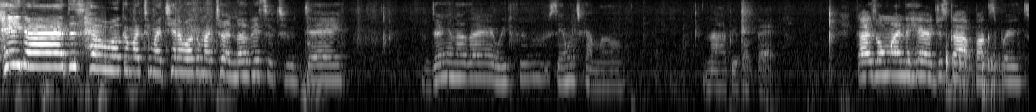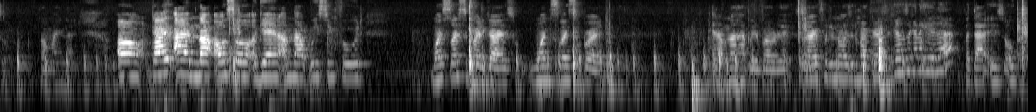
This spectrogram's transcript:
Hey guys, this is Hell. Welcome back to my channel. Welcome back to another video. So today, I'm doing another wheat food sandwich combo. I'm not happy about that. Guys, don't mind the hair. I just got box braids, so don't mind that. Um, guys, I am not also, again, I'm not wasting food. One slice of bread, guys. One slice of bread. And I'm not happy about it. Sorry for the noise in the background. If you guys are going to hear that, but that is. Okay.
